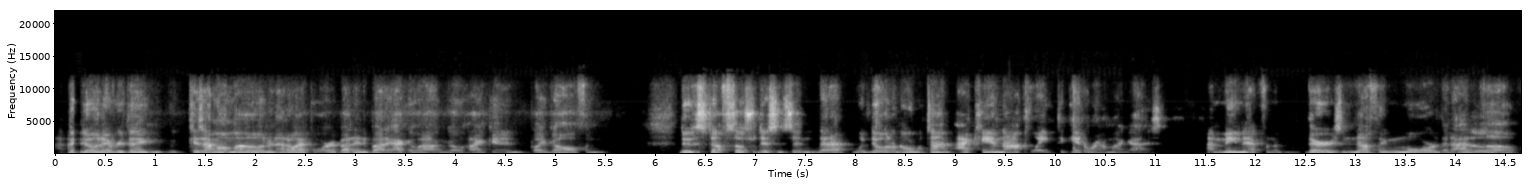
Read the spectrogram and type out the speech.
I've been doing everything because I'm on my own and I don't have to worry about anybody. I go out and go hiking and play golf and do the stuff social distancing that I would do in a normal time. I cannot wait to get around my guys. I mean that from the there is nothing more that I love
